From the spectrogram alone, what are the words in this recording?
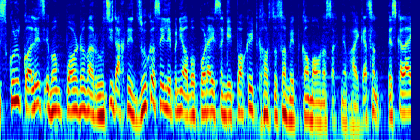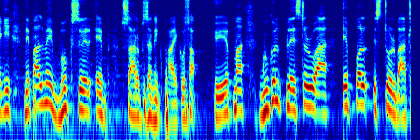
स्कुल कलेज एवं पढ्नमा रुचि राख्ने जो कसैले पनि अब पढाइसँगै पकेट खर्च समेत कमाउन सक्ने भएका छन्। त्यसका लागि नेपालमै बुक सेयर एप सार्वजनिक भएको छ। यो एपमा गुगल प्ले स्टोर वा एप्पल स्टोरबाट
